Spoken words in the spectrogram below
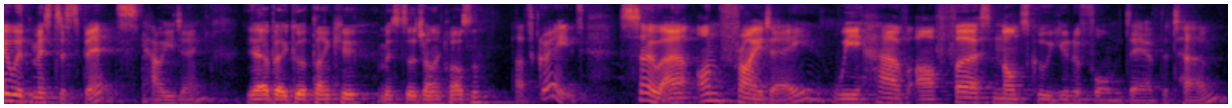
Here with Mr. Spitz. How are you doing? Yeah, very good, thank you, Mr. Johnny Klausner. That's great. So, uh, on Friday, we have our first non school uniform day of the term.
